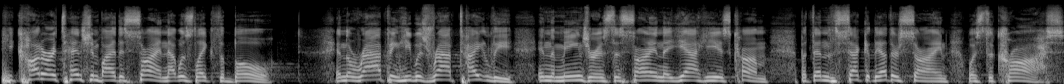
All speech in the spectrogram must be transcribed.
He caught our attention by the sign, that was like the bow. In the wrapping, he was wrapped tightly in the manger as the sign that, yeah, he has come. But then the second, the other sign was the cross.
